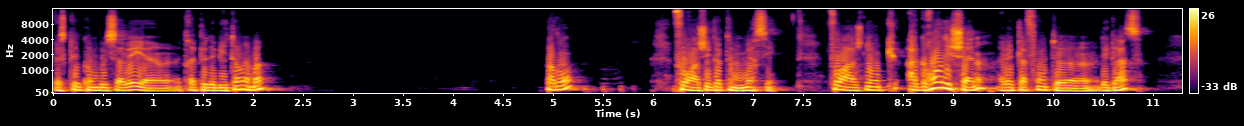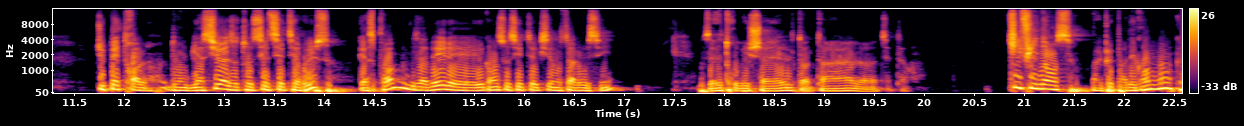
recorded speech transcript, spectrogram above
Parce que, comme vous le savez, il y a très peu d'habitants là-bas. Pardon? Forage, exactement, merci. Forage, donc à grande échelle, avec la fonte des glaces, du pétrole. Donc bien sûr, les autres sociétés russes, Gazprom, vous avez les, grandes sociétés occidentales aussi. Vous avez trouvé Shell, Total, euh, etc. Qui finance? Bah, La plupart des grandes banques.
